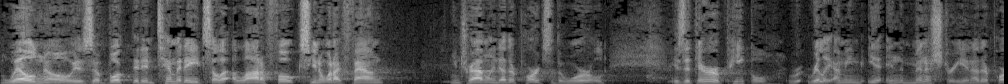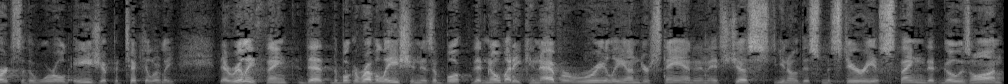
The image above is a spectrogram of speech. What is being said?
well know, is a book that intimidates a, a lot of folks. You know what I found in traveling to other parts of the world? Is that there are people, really, I mean, in the ministry in other parts of the world, Asia particularly, that really think that the book of Revelation is a book that nobody can ever really understand, and it's just, you know, this mysterious thing that goes on.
